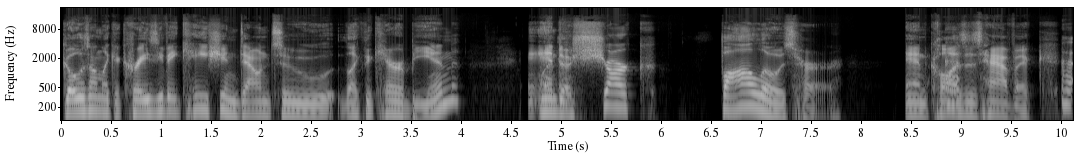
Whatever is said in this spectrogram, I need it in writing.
goes on like a crazy vacation down to like the Caribbean, and a shark follows her and causes havoc uh.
